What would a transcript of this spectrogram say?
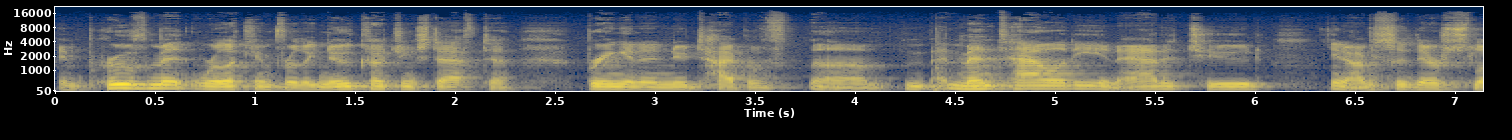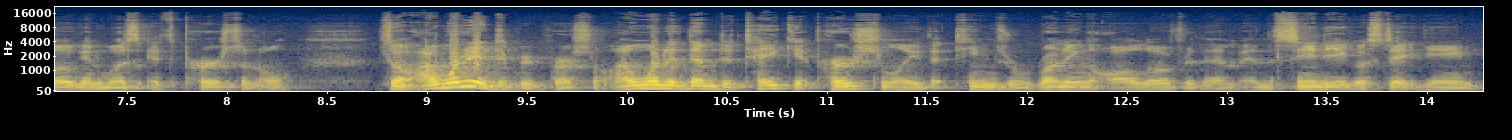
improvement. We're looking for the new coaching staff to bring in a new type of um, mentality and attitude. You know, obviously their slogan was "It's personal." So I wanted it to be personal. I wanted them to take it personally that teams were running all over them, and the San Diego State game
